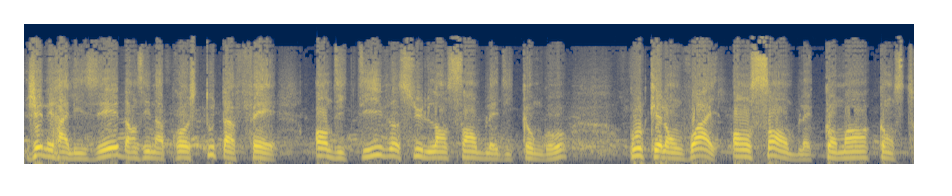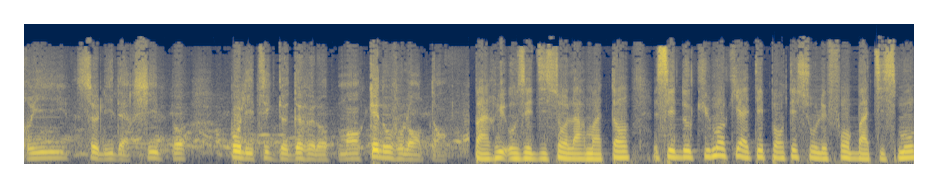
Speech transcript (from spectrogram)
généraliser dans une approche tout à fait sur l'ensemble du Congo pour que l'on voie ensemble comment construire ce leadership politique de développement que nous voulons tant paru aux éditions L'Armatan, ces documents qui a été porté sur le fonds baptismaux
